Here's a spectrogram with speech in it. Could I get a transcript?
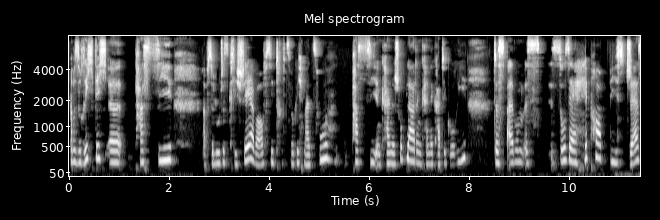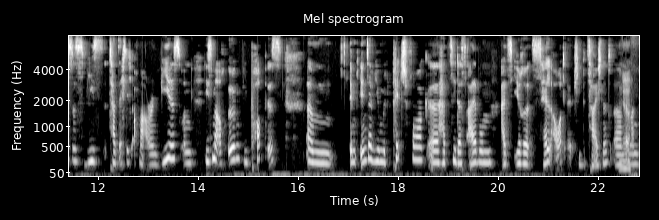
aber so richtig äh, passt sie, absolutes Klischee, aber auf sie trifft es wirklich mal zu, passt sie in keine Schublade, in keine Kategorie. Das Album ist, so sehr Hip-Hop, wie es Jazz ist, wie es tatsächlich auch mal RB ist und diesmal auch irgendwie Pop ist. Ähm, Im Interview mit Pitchfork äh, hat sie das Album als ihre Sellout-LP bezeichnet. Äh, ja. Wenn man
